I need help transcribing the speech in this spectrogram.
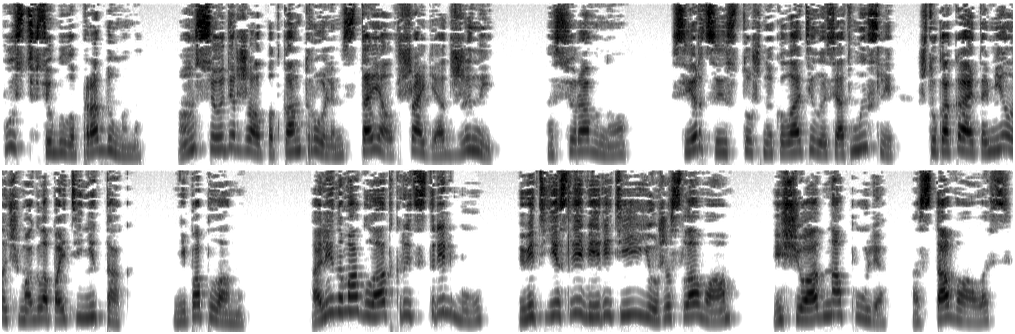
Пусть все было продумано, Он все держал под контролем, стоял в шаге от жены. А все равно сердце истошно колотилось от мысли, что какая-то мелочь могла пойти не так, не по плану. Алина могла открыть стрельбу, ведь если верить ее же словам, еще одна пуля оставалась.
